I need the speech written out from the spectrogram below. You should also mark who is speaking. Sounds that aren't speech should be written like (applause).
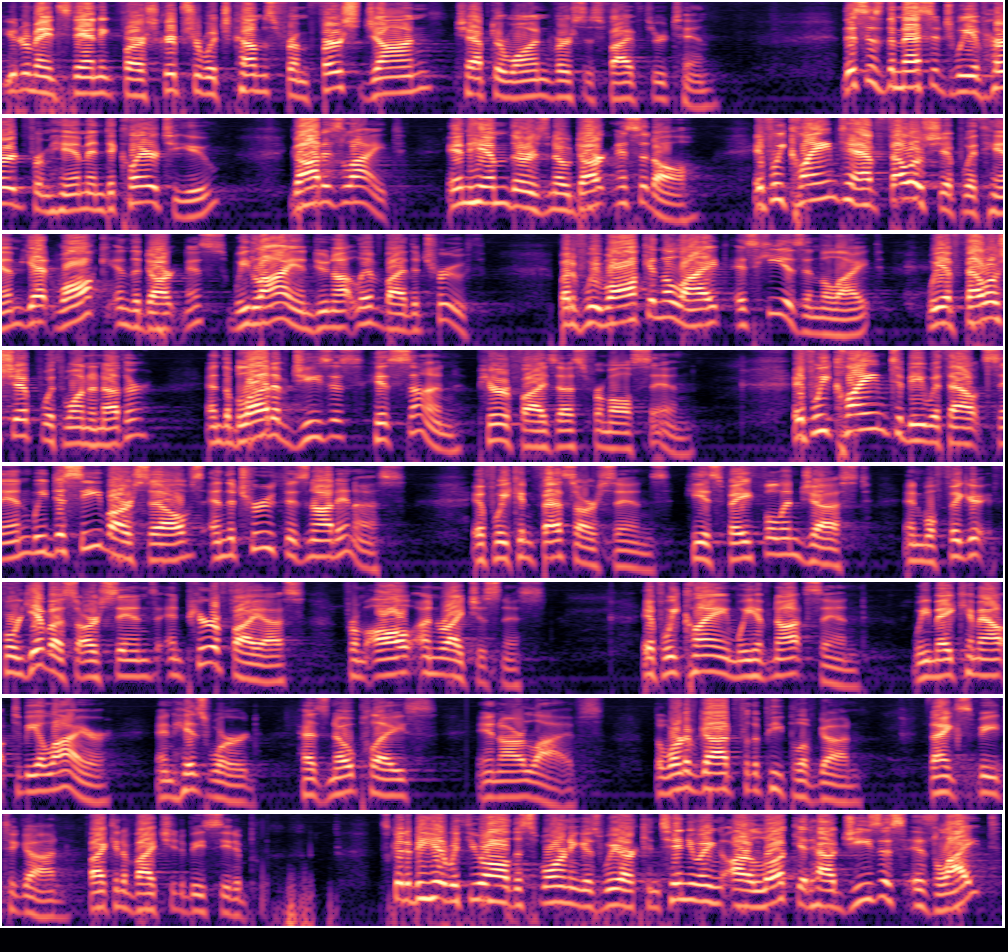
Speaker 1: You'd remain standing for our scripture, which comes from 1 John chapter 1, verses 5 through 10. This is the message we have heard from him and declare to you God is light. In him there is no darkness at all. If we claim to have fellowship with him, yet walk in the darkness, we lie and do not live by the truth. But if we walk in the light as he is in the light, we have fellowship with one another, and the blood of Jesus, his Son, purifies us from all sin. If we claim to be without sin, we deceive ourselves, and the truth is not in us. If we confess our sins, he is faithful and just, and will figure, forgive us our sins and purify us from all unrighteousness. If we claim we have not sinned, we make him out to be a liar, and his word has no place in our lives. The word of God for the people of God. Thanks be to God. If I can invite you to be seated, please. It's good to be here with you all this morning as we are continuing our look at how Jesus is light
